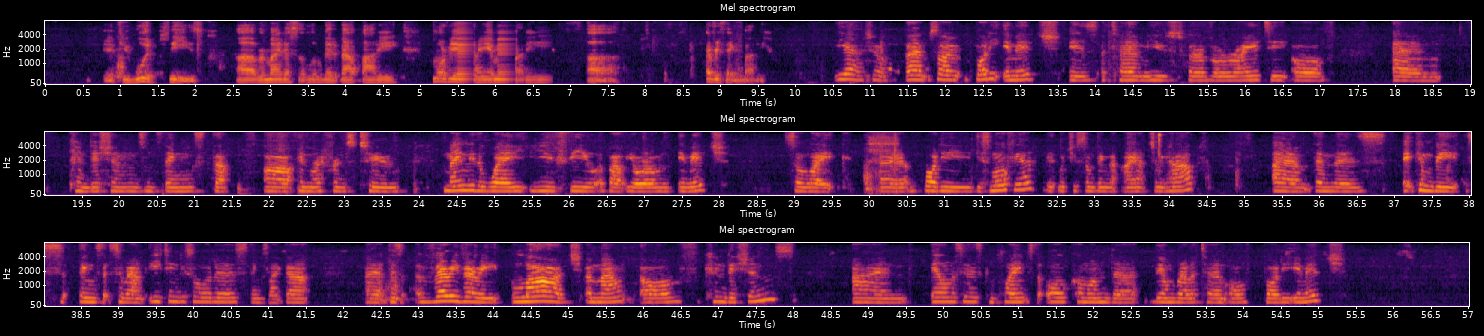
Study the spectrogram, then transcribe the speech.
if you would please uh, remind us a little bit about body morphia, body image, body, uh, everything body. Yeah, sure. Um, so, body image is a term used for a variety of um, conditions and things that are in reference to mainly the way you feel about your own image. So, like uh, body dysmorphia, which is something that I actually have. Um, then there's it can be things that surround eating disorders, things like that. Uh, there's a very, very large amount of conditions and illnesses, complaints that all come under the umbrella term of body image.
